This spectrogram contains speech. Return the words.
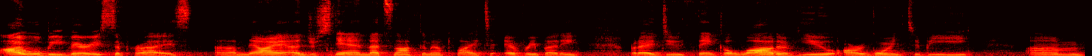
I will be very surprised. Um, now, I understand that's not going to apply to everybody, but I do think a lot of you are going to be, um,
